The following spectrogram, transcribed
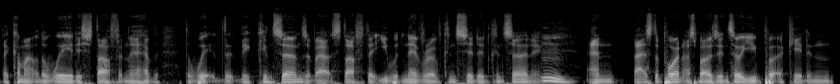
They come out with the weirdest stuff, and they have the the, the concerns about stuff that you would never have considered concerning. Mm. And that's the point, I suppose. Until you put a kid in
